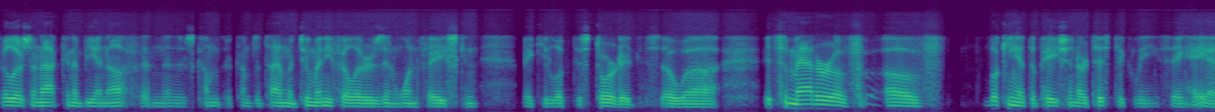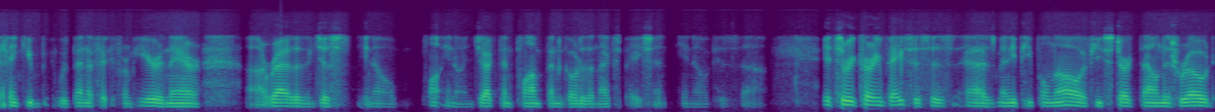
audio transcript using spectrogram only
fillers are not going to be enough, and there's come there comes a time when too many fillers in one face can make you look distorted. So uh, it's a matter of of looking at the patient artistically, saying, "Hey, I think you would benefit from here and there," uh, rather than just you know, pl- you know, inject and plump and go to the next patient. You know, because uh, it's a recurring basis, as as many people know. If you start down this road,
